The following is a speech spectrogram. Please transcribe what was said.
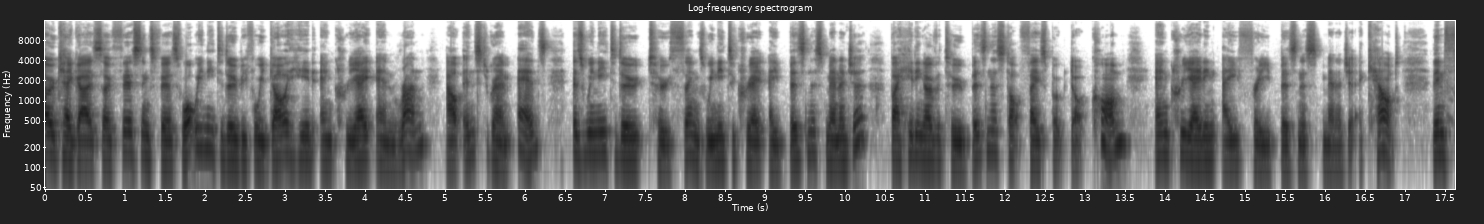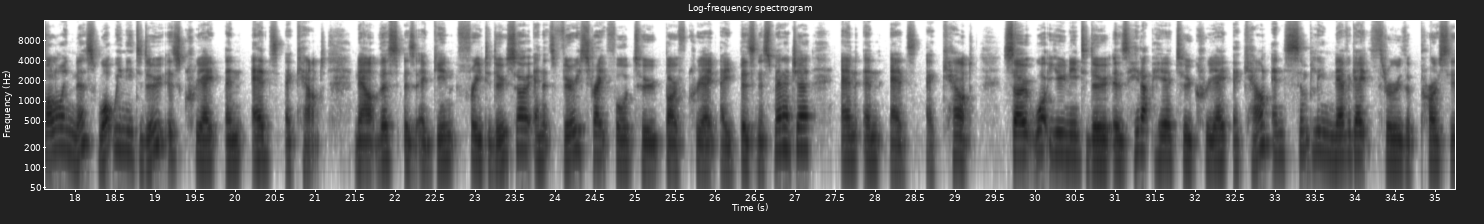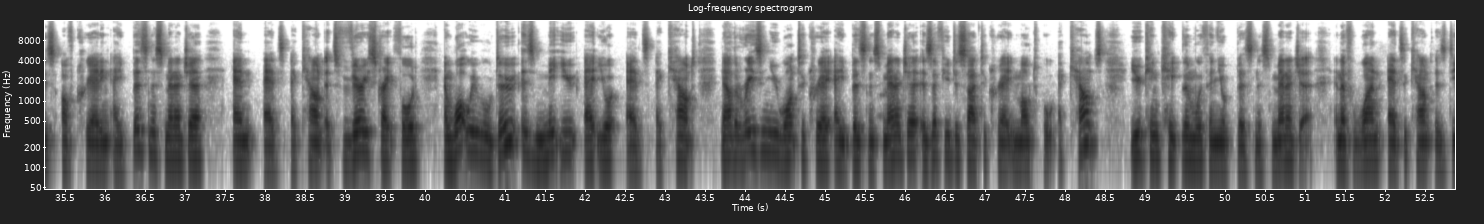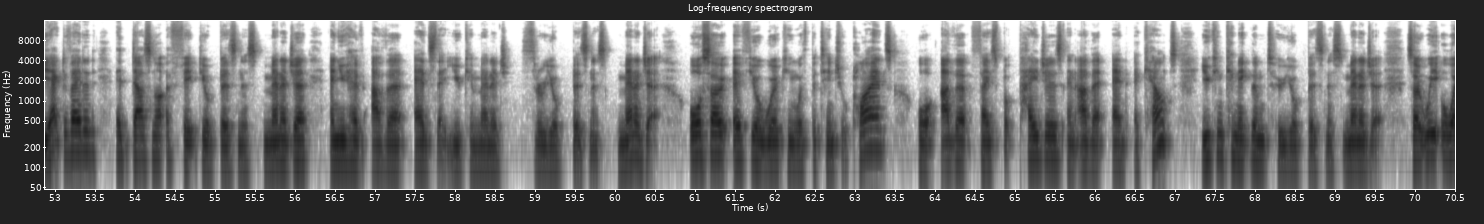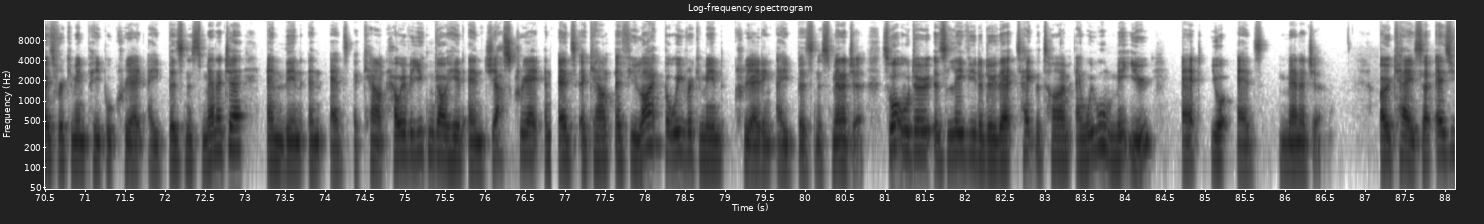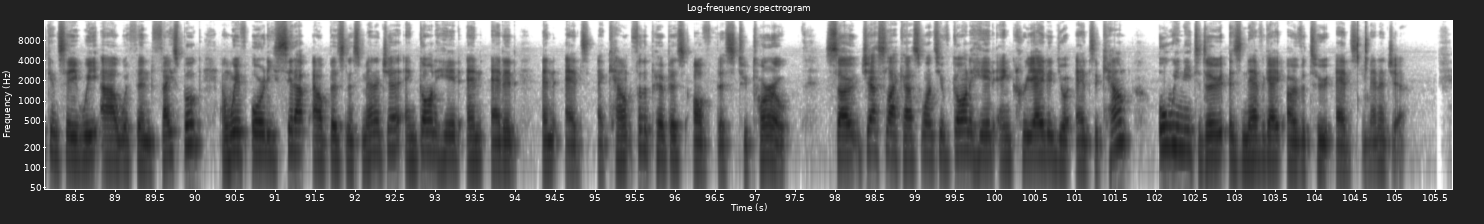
Okay guys, so first things first, what we need to do before we go ahead and create and run our Instagram ads is we need to do two things. We need to create a business manager by heading over to business.facebook.com and creating a free business manager account. Then following this, what we need to do is create an ads account. Now this is again free to do so and it's very straightforward to both create a business manager and an ads account. So what you need to do is head up here to create account and simply navigate through the process of creating a business manager and ads account. It's very straightforward and what we will do is meet you at your ads account. Now the reason you want to create a business manager is if you decide to create multiple accounts you can keep them within your business manager and if one ads account is deactivated it does not affect your business manager and you have other ads that you can manage through your business manager. Also, if you're working with potential clients or other Facebook pages and other ad accounts, you can connect them to your business manager. So we always recommend people create a business manager and then an ads account. However, you can go ahead and just create an ads account if you like, but we recommend creating a business manager. So what we'll do is leave you to do that, take the time, and we will meet you at your ads manager. Okay, so as you can see, we are within Facebook and we've already set up our business manager and gone ahead and added an ads account for the purpose of this tutorial. So just like us, once you've gone ahead and created your ads account, all we need to do is navigate over to Ads Manager.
